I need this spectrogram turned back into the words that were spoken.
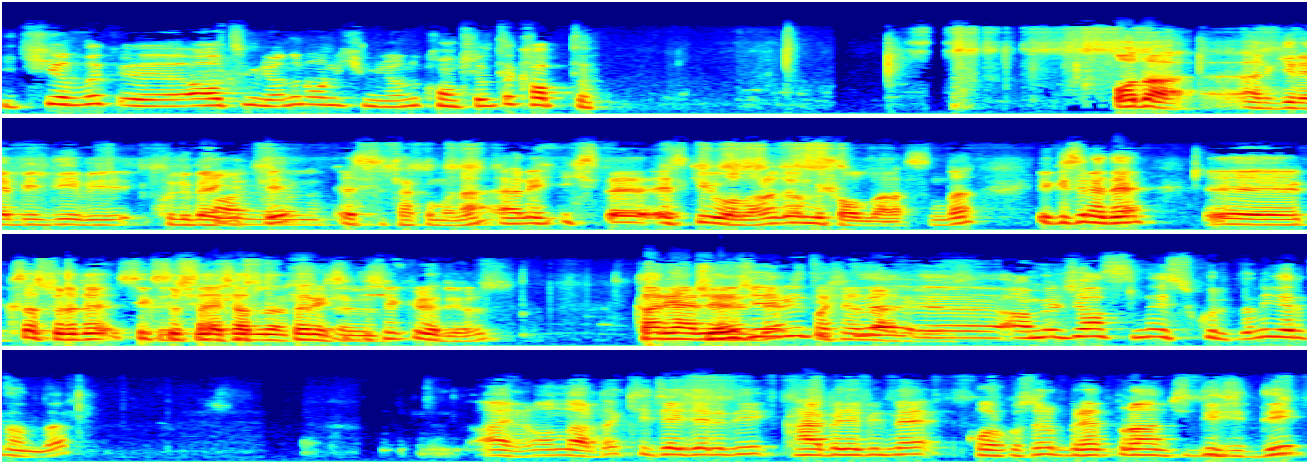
2 yıllık e, 6 milyondan 12 milyonluk kontratı kaptı. O da hani yine bildiği bir kulübe Aynen gitti. Öyle. Eski takımına. Yani ikisi de eski yuvalarına dönmüş oldular aslında. İkisine de e, kısa sürede Sixers'ta yaşattıkları için evet. teşekkür ediyoruz. Kariyerlerinde başarılar diliyoruz. E, Amir Johnson'da eski kulüplerine geri döndüler. Aynen onlar da ki. Redick'i kaybedebilme korkusunu Brett Brown ciddi ciddi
